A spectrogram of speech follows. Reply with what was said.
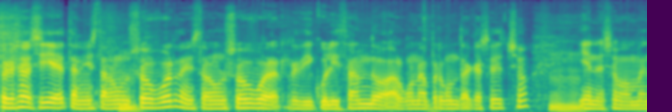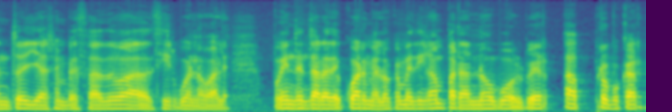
Pero es así, ¿eh? te han instalado mm. un software, te han instalado un software ridiculizando alguna pregunta que has hecho mm -hmm. y en ese momento ya has empezado a decir, bueno, vale, voy a intentar adecuarme a lo que me digan para no volver a provocar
